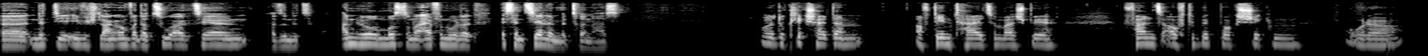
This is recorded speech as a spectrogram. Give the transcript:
äh, nicht dir ewig lang irgendwas dazu erzählen, also nicht anhören musst, sondern einfach nur das Essentielle mit drin hast. Oder du klickst halt dann auf den Teil zum Beispiel Funds auf die Bitbox schicken oder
